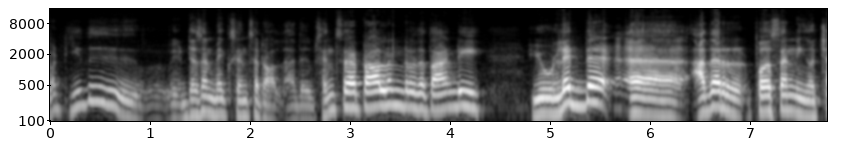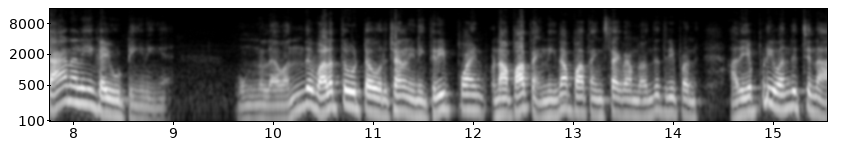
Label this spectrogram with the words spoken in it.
பட் இது it doesn't make sense at all அது சென்ஸ் அட் ஆல்ன்றதை தாண்டி you let the other person நீங்கள் சேனலையும் கை விட்டீங்க நீங்கள் உங்களை வந்து வளர்த்து விட்ட ஒரு சேனல் இன்னைக்கு த்ரீ பாயிண்ட் நான் பார்த்தேன் இன்றைக்கி தான் பார்த்தேன் இன்ஸ்டாகிராமில் வந்து த்ரீ பாயிண்ட் அது எப்படி வந்துச்சுன்னா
